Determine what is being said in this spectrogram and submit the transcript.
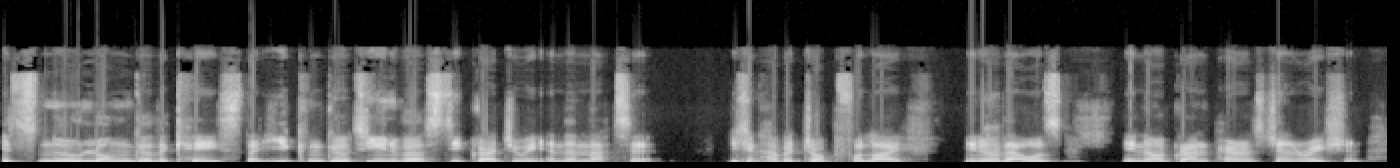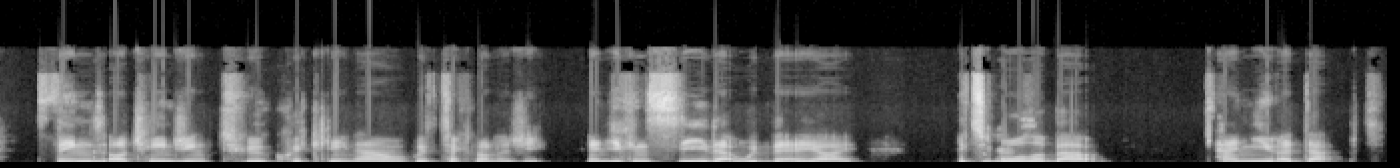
it's no longer the case that you can go to university, graduate, and then that's it. You can have a job for life. You know, yeah. that was in our grandparents' generation things are changing too quickly now with technology. And you can see that with the AI. It's yes. all about can you adapt?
